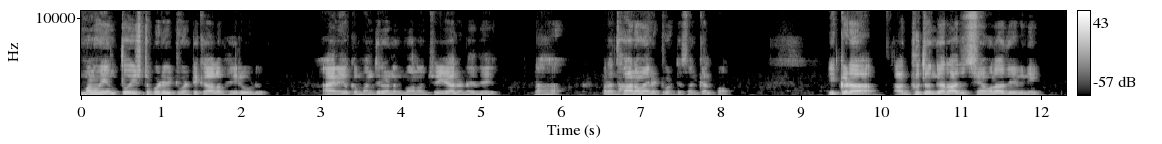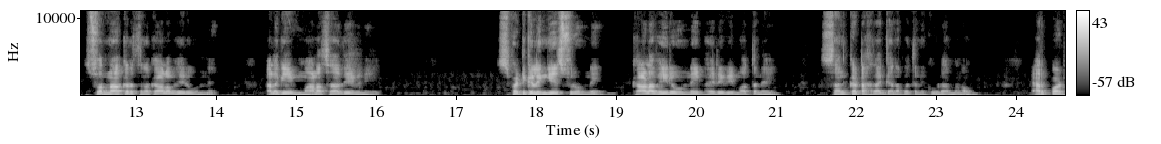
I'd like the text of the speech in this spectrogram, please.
మనం ఎంతో ఇష్టపడేటువంటి కాలభైరవుడు ఆయన యొక్క మందిర నిర్మాణం చేయాలనేది నా ప్రధానమైనటువంటి సంకల్పం. ఇక్కడ అద్భుతంగా రాజశ్యామలాదేవిని స్వర్ణాకర్షణ కాలభైరవుణ్ణి అలాగే మానసాదేవిని స్ఫటికలింగేశ్వరుణ్ణి కాళభైరవుణ్ణి భైరవి మాతని సంకటహర గణపతిని కూడా మనం ఏర్పాటు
